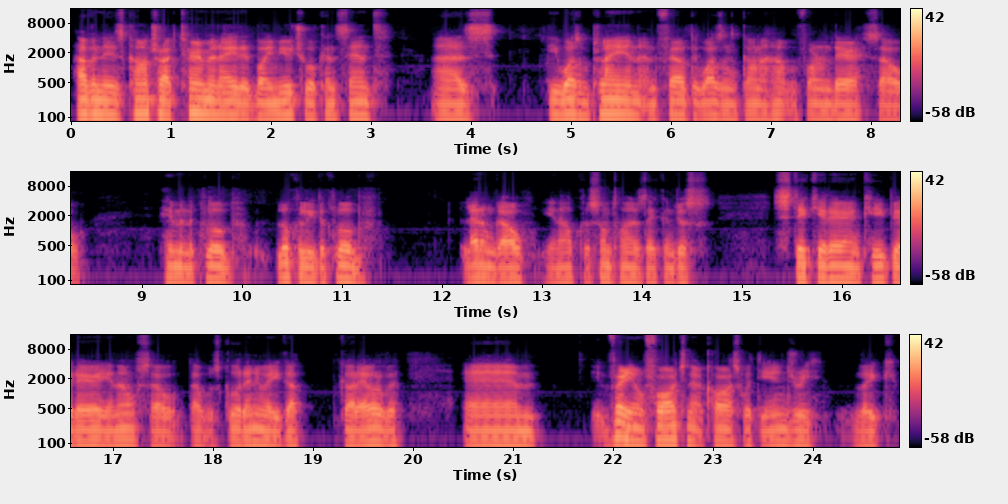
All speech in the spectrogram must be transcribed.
having his contract terminated by mutual consent as he wasn't playing and felt it wasn't going to happen for him there. So, him and the club, luckily, the club let him go, you know, because sometimes they can just stick you there and keep you there, you know. So that was good anyway. He got got out of it. Um, very unfortunate, of course, with the injury. Like,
